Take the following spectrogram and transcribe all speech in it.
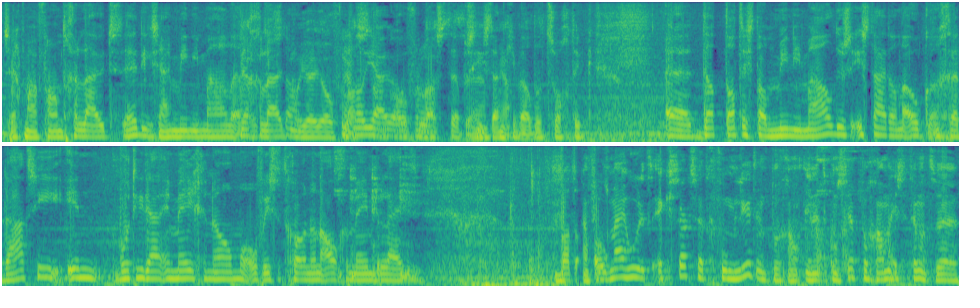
zeg maar, van het geluid. Hè, die zijn minimale. Ja, geluid, milieuoverlast. Milieuoverlast, precies, dankjewel. Dat zocht ik. Uh, dat, dat is dan minimaal. Dus is daar dan ook een gradatie in? Wordt die daarin meegenomen? Of is het gewoon een algemeen beleid? Wat nou, volgens mij hoe het exact staat geformuleerd in het, programma, in het conceptprogramma is het, hè, want we,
